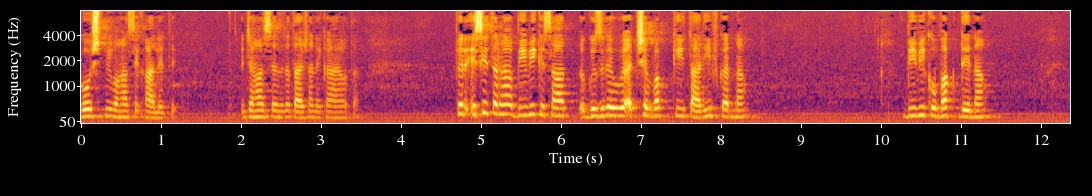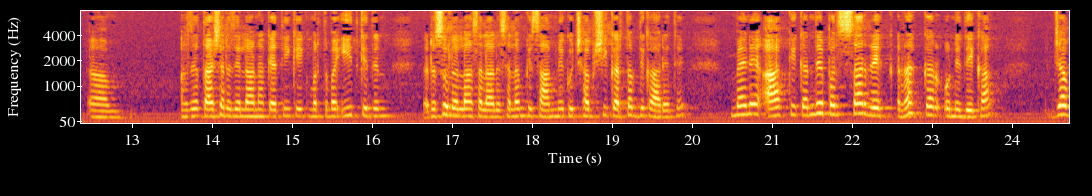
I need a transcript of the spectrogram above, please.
گوشت بھی وہاں سے کھا لیتے، جہاں سے حضرت عائشہ نے کہا ہوتا۔ پھر اسی طرح بیوی کے ساتھ گزرے ہوئے اچھے وقت کی تعریف کرنا، بیوی کو وقت دینا حضرت عائشہ رضی اللہ عنہ کہتی کہ ایک مرتبہ عید کے دن رسول اللہ صلی اللہ علیہ وسلم کے سامنے کچھ حبشی کرتب دکھا رہے تھے۔ میں نے آپ کے کندھے پر سر رکھ کر انہیں دیکھا۔ جب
